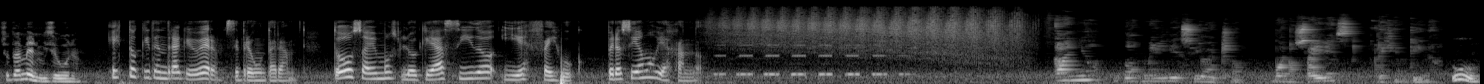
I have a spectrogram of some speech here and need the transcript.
Yo también me hice uno. ¿Esto qué tendrá que ver? Se preguntarán. Todos sabemos lo que ha sido y es Facebook, pero sigamos viajando. Año 2018. Buenos Aires, Argentina. Uh,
